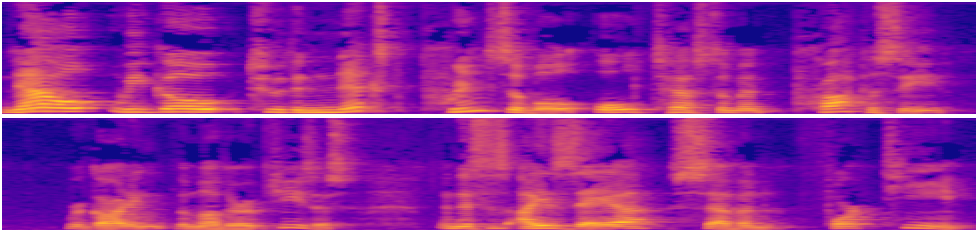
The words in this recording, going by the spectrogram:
Now we go to the next principal Old Testament prophecy regarding the mother of Jesus, and this is Isaiah 7:14.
